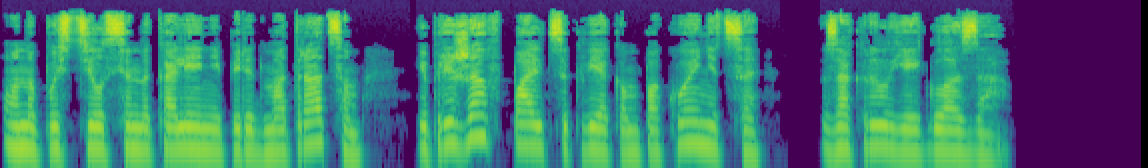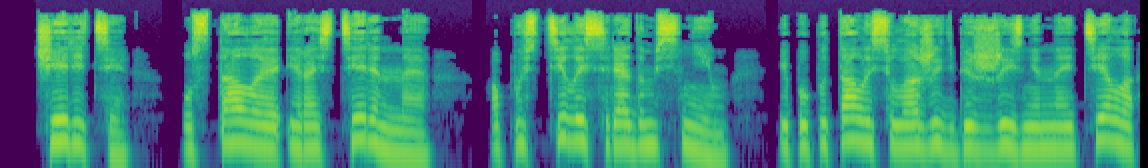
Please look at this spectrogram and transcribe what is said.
Он опустился на колени перед матрацем и, прижав пальцы к векам покойницы, закрыл ей глаза. Черити, усталая и растерянная, опустилась рядом с ним и попыталась уложить безжизненное тело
